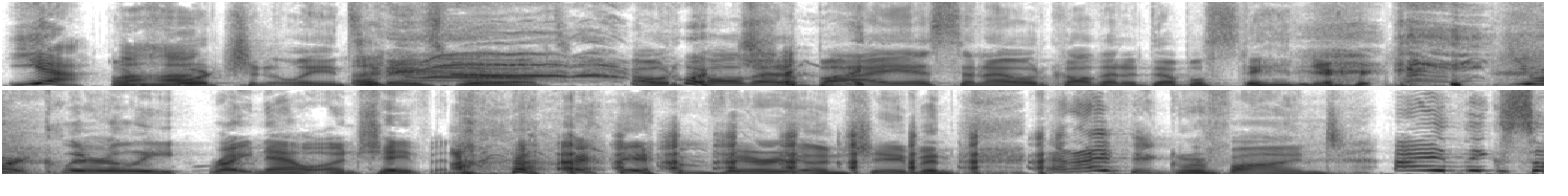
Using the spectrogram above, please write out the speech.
yeah. uh-huh. Unfortunately, in today's world, I would call that a bias, and I would call that a double standard. you are clearly right now unshaven. I am very unshaven, and I think refined. I think so.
